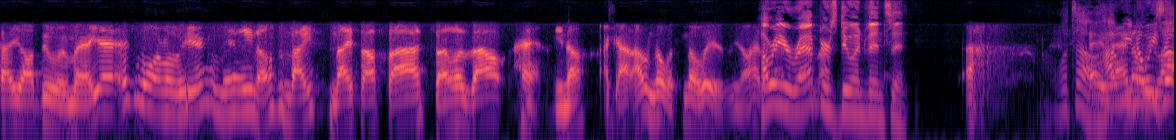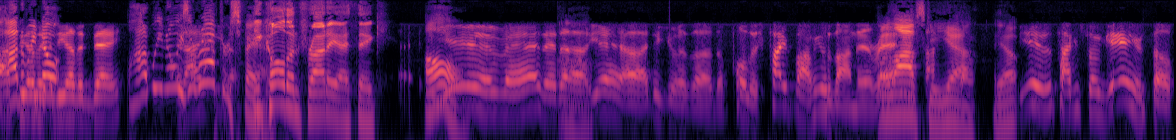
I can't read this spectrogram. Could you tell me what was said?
How y'all doing, man? Yeah, it's warm over here. Man, you know, nice, nice outside. Sun was out. You know, I got, I don't know what snow is. You know, How are your Raptors doing, Vincent? What's up? Hey, how do we know know he's a? How do we know? the other day? How do we know he's a And I- Raptors fan? He called on Friday, I think. Oh, Yeah, man. And uh, yeah, uh, I think it was uh, the Polish pipe bomb. He was on there, right? He was Orlovsky. talking Yeah. Yeah, we was talking some games. So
